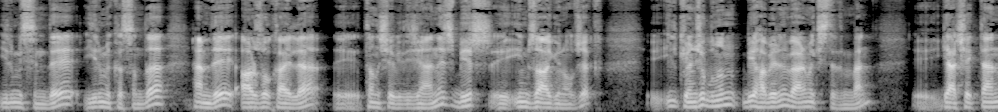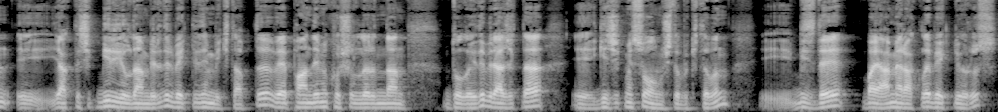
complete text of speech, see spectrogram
20'sinde 20 Kasım'da hem de Arzu Okay'la e, tanışabileceğiniz bir e, imza günü olacak. E, ilk önce bunun bir haberini vermek istedim ben. E, gerçekten e, yaklaşık bir yıldan beridir beklediğim bir kitaptı ve pandemi koşullarından dolayı da birazcık da e, gecikmesi olmuştu bu kitabın. E, biz de bayağı merakla bekliyoruz.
